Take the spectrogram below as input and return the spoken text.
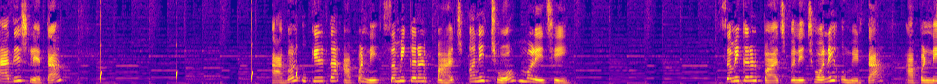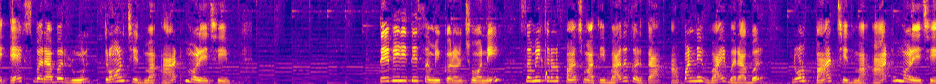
આદેશ લેતા આગળ ઉકેલતા આપણને સમીકરણ પાંચ અને છ મળે છે. સમીકરણ પાંચ અને છ ને ઉમેરતા આપણને એક્સ બરાબર ઋણ ત્રણ છેદમાં આઠ મળે છે. તેવી રીતે સમીકરણ છ ને સમીકરણ પાંચમાંથી બાદ કરતા આપણને વાય બરાબર ઋણ પાંચ છેદમાં આઠ મળે છે.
